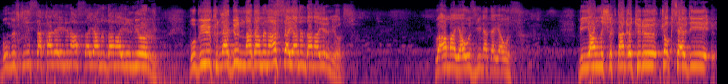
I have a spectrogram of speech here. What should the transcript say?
Bu müfti Sakaley'nin asla yanından ayrılmıyor. Bu büyük ledün adamını asla yanından ayırmıyor. Ve ama Yavuz yine de Yavuz. Bir yanlışlıktan ötürü çok sevdiği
